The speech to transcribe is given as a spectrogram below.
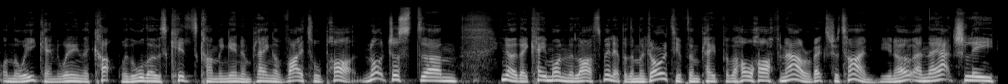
on the weekend, winning the cup with all those kids coming in and playing a vital part. Not just, um, you know, they came on in the last minute, but the majority of them played for the whole half an hour of extra time. You know, and they actually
